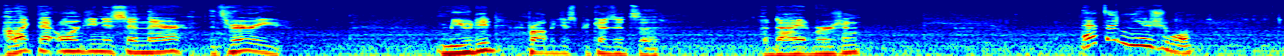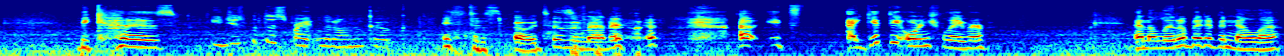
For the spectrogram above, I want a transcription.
I like that oranginess in there. It's very muted, probably just because it's a a diet version. That's unusual because You just put the Sprite lid on the Coke. it does. Oh, it doesn't matter. uh, it's. I get the orange flavor and a little bit of vanilla,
